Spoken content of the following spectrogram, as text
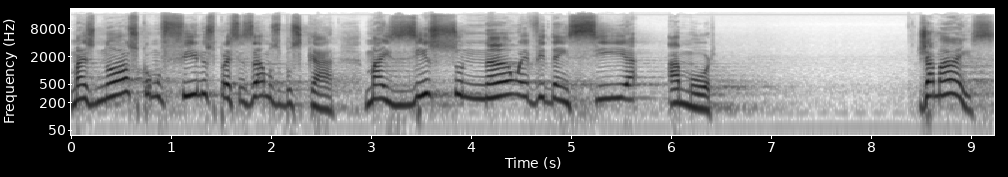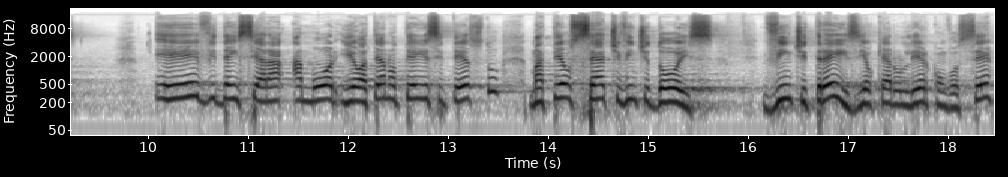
Mas nós, como filhos, precisamos buscar, mas isso não evidencia amor. Jamais evidenciará amor. E eu até anotei esse texto, Mateus 7, 22, 23, e eu quero ler com você,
